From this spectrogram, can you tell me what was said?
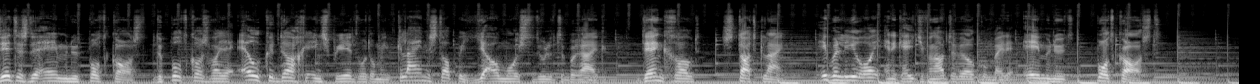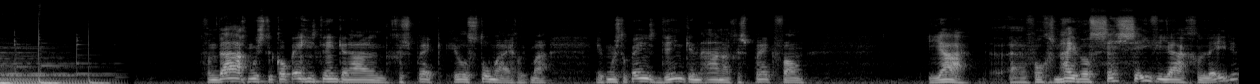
Dit is de 1 Minuut Podcast. De podcast waar je elke dag geïnspireerd wordt om in kleine stappen jouw mooiste doelen te bereiken. Denk groot, start klein. Ik ben Leroy en ik heet je van harte welkom bij de 1 Minuut Podcast. Vandaag moest ik opeens denken aan een gesprek. Heel stom eigenlijk, maar ik moest opeens denken aan een gesprek van. Ja, uh, volgens mij wel 6, 7 jaar geleden.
